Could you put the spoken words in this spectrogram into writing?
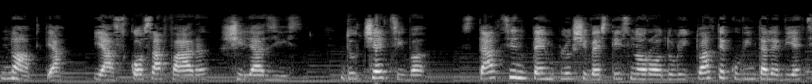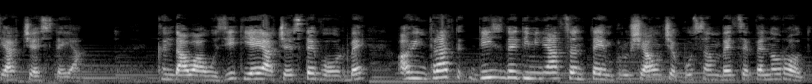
noaptea, i-a scos afară și le-a zis, Duceți-vă, stați în templu și vestiți norodului toate cuvintele vieții acesteia. Când au auzit ei aceste vorbe, au intrat dis de dimineață în templu și au început să învețe pe norod.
